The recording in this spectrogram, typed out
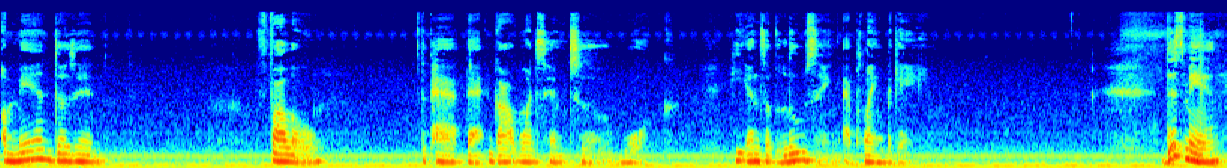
a man doesn't follow the path that God wants him to walk, he ends up losing at playing the game. This man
